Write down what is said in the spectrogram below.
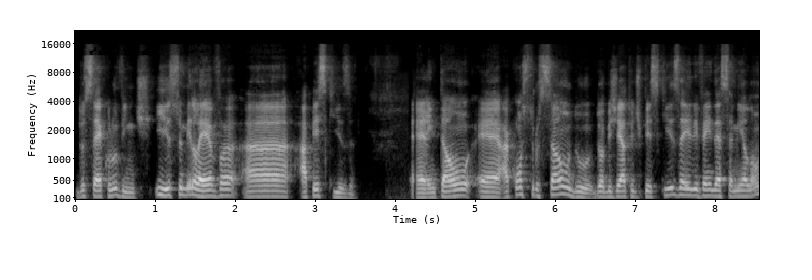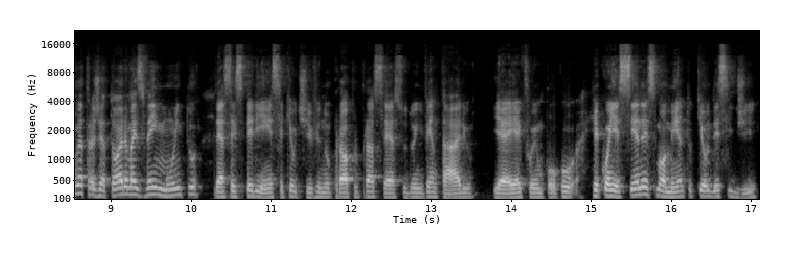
do século XX. E isso me leva à, à pesquisa. É, então, é, a construção do, do, objeto de pesquisa ele vem dessa minha longa trajetória, mas vem muito dessa experiência que eu tive no próprio processo do inventário. E aí foi um pouco reconhecendo esse momento que eu decidi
